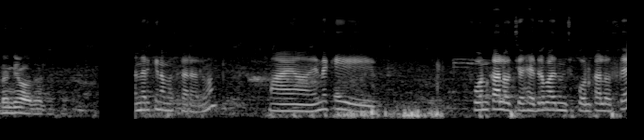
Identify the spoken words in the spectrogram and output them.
ధన్యవాదాలు. అందరికీ నమస్కారాలు. మా ఆయనకి ఫోన్ కాల్ వచ్చే హైదరాబాద్ నుంచి ఫోన్ కాల్ వస్తే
